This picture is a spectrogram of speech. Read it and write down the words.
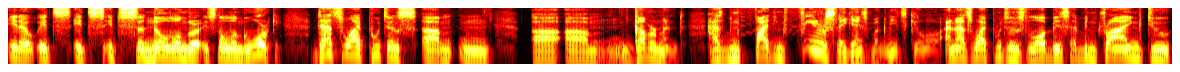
you know it's it's it's no longer it's no longer working. That's why Putin's um, mm, uh, um, government has been fighting fiercely against Magnitsky law, and that's why Putin's lobbyists have been trying to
